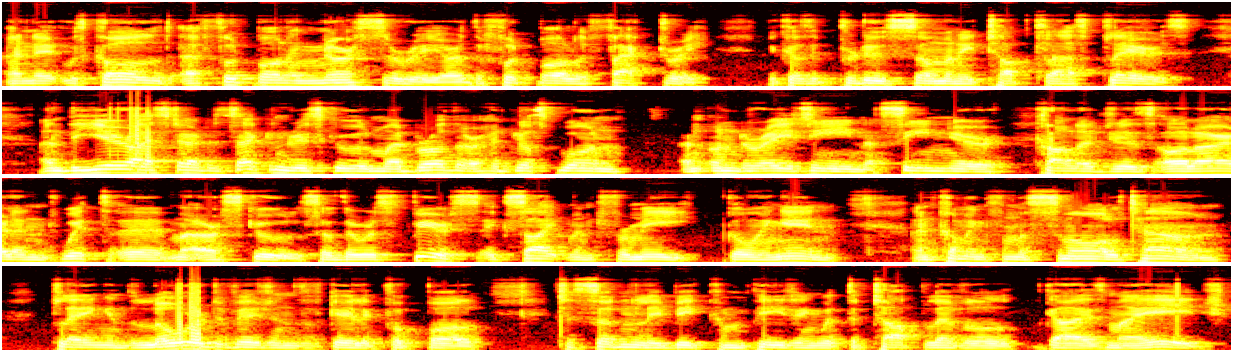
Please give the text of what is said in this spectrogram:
And it was called a footballing nursery or the football factory because it produced so many top class players. And the year I started secondary school, my brother had just won an under 18, a senior colleges All Ireland with uh, our school. So there was fierce excitement for me going in and coming from a small town playing in the lower divisions of Gaelic football to suddenly be competing with the top level guys my age.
